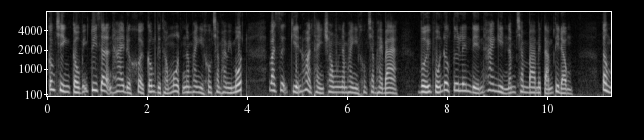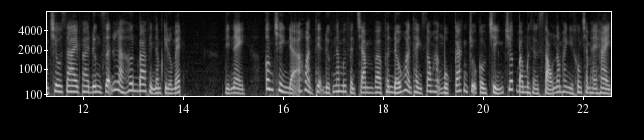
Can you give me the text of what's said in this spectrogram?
Công trình cầu Vĩnh Tuy giai đoạn 2 được khởi công từ tháng 1 năm 2021 và dự kiến hoàn thành trong năm 2023 với vốn đầu tư lên đến 2.538 tỷ đồng. Tổng chiều dài và đường dẫn là hơn 3,5 km. Đến nay, công trình đã hoàn thiện được 50% và phân đấu hoàn thành xong hạng mục các trụ cầu chính trước 30 tháng 6 năm 2022.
